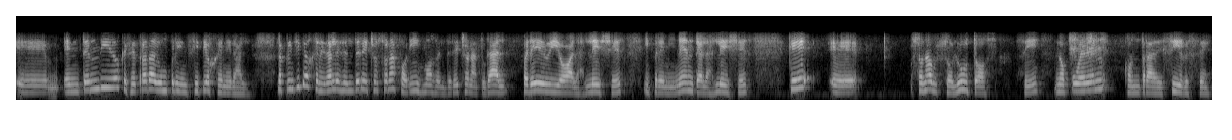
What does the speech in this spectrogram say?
eh, entendido que se trata de un principio general. Los principios generales del derecho son aforismos del derecho natural previo a las leyes y preeminente a las leyes que eh, son absolutos, ¿sí? no pueden contradecirse.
